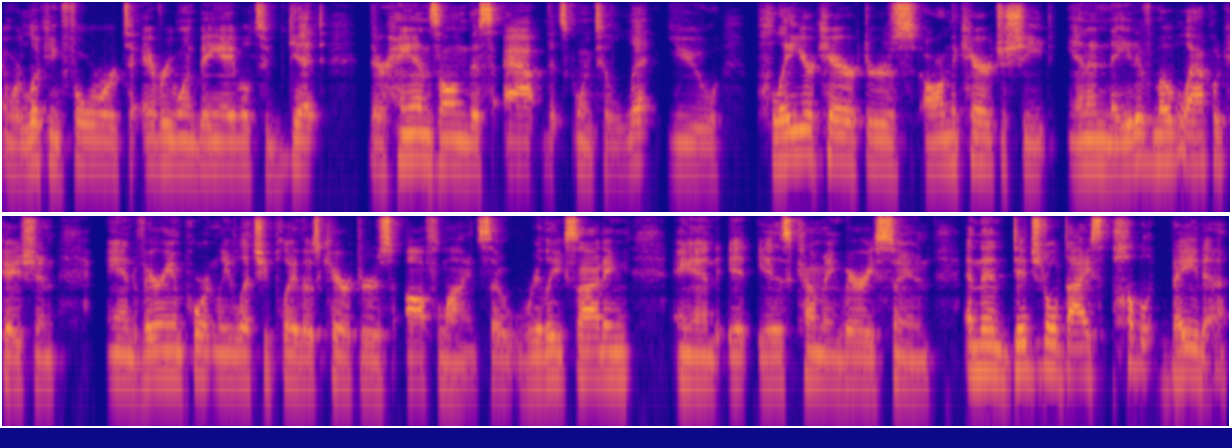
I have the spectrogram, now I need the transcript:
And we're looking forward to everyone being able to get their hands on this app that's going to let you play your characters on the character sheet in a native mobile application and very importantly, let you play those characters offline. So, really exciting, and it is coming very soon. And then Digital Dice Public Beta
